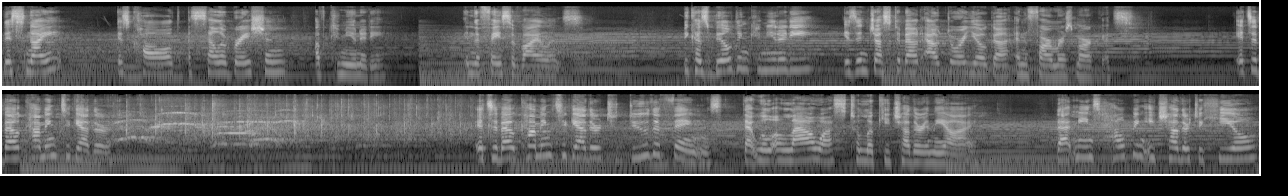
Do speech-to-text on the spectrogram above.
This night is called a celebration of community in the face of violence. Because building community isn't just about outdoor yoga and farmers markets. It's about coming together It's about coming together to do the things that will allow us to look each other in the eye. That means helping each other to heal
